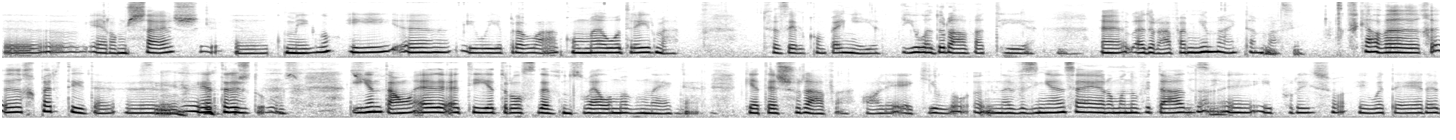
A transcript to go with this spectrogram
Uh, éramos seis uh, comigo e eu ia para lá com uma outra irmã fazer-lhe companhia. E eu adorava a tia, uh, adorava a minha mãe também. Sim. Ficava repartida uh, entre as duas. E então a, a, tia trouxe da Venezuela uma boneca que até chorava. Olha, aquilo na vizinhança era uma novidade e, e, por isso eu até era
